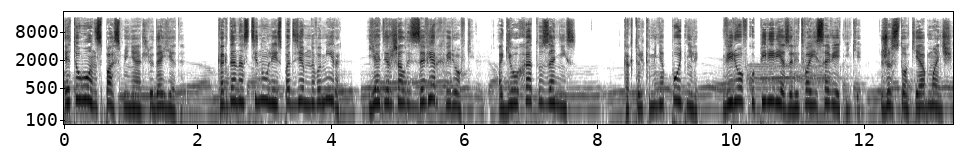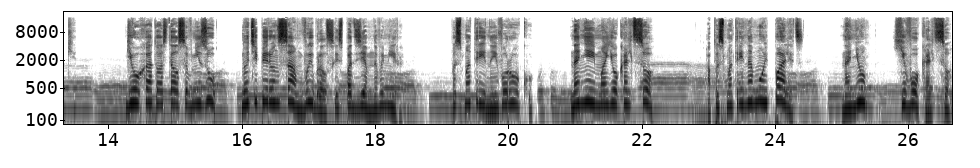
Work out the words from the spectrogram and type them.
Это он спас меня от людоеда. Когда нас тянули из подземного мира, я держалась за верх веревки, а Геохату за низ. Как только меня подняли, веревку перерезали твои советники, жестокие обманщики. Геохату остался внизу, но теперь он сам выбрался из подземного мира. Посмотри на его руку. На ней мое кольцо. А посмотри на мой палец. На нем его кольцо.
